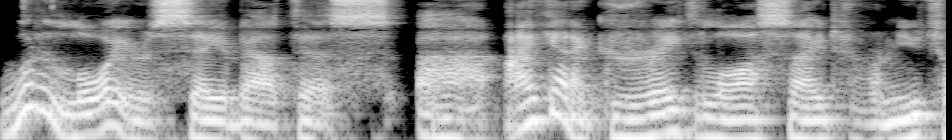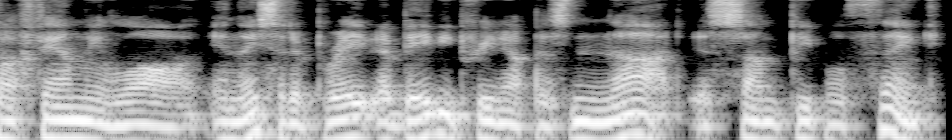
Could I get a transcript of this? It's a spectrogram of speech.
what do lawyers say about this? Uh, I got a great law site from Utah Family Law, and they said a, bra- a baby prenup is not, as some people think,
